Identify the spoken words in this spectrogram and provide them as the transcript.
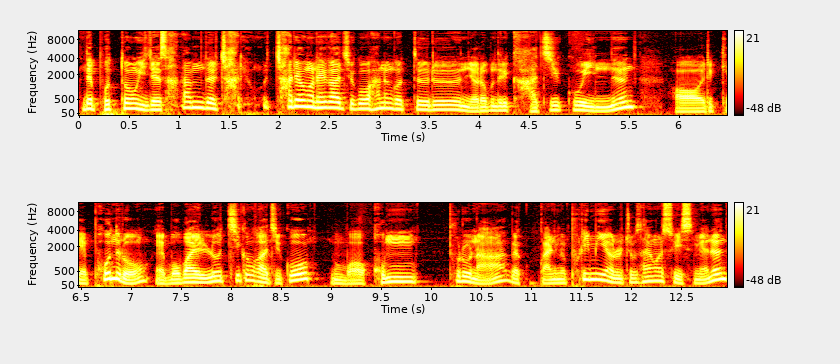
근데 보통 이제 사람들 촬영 촬영을 해가지고 하는 것들은 여러분들이 가지고 있는 어 이렇게 폰으로 예, 모바일로 찍어가지고 뭐 곰 프로나 아니면 프리미어를 좀 사용할 수 있으면은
